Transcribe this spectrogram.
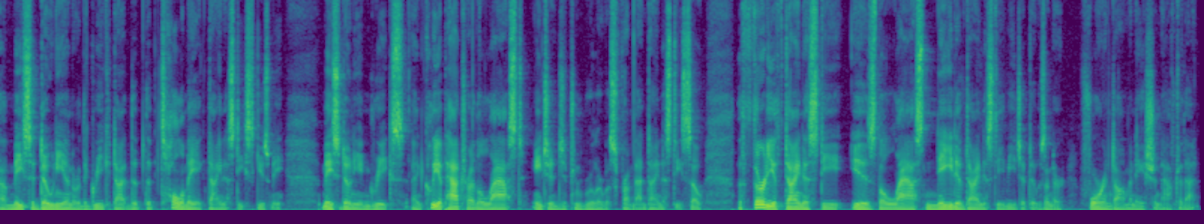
uh, Macedonian or the Greek the, the Ptolemaic dynasty. Excuse me. Macedonian Greeks, and Cleopatra, the last ancient Egyptian ruler, was from that dynasty. So the 30th dynasty is the last native dynasty of Egypt. It was under foreign domination after that.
